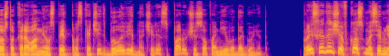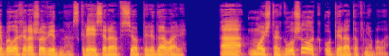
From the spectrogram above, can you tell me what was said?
То, что караван не успеет проскочить, было видно, через пару часов они его догонят. Происходящее в космосе мне было хорошо видно, с крейсера все передавали, а мощных глушилок у пиратов не было.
